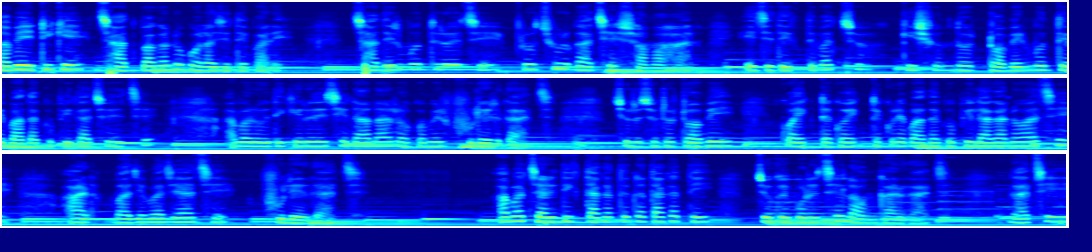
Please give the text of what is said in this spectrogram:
তবে এটিকে ছাদ বাগানও বলা যেতে পারে। ছাদের মধ্যে রয়েছে প্রচুর গাছের সমাহার। এই যে দেখতে পাচ্ছ, কি সুন্দর টবের মধ্যে বাঁধাকপি গাছ হয়েছে। আবার ওইদিকে রয়েছে নানা রকমের ফুলের গাছ। ছোট ছোট টবে কয়েকটা কয়েকটা করে বাঁধাকপি লাগানো আছে। আর মাঝে মাঝে আছে ফুলের গাছ। আবার চারিদিক তাকাতে না তাকাতেই চোখে পড়েছে লঙ্কার গাছ। গাছে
